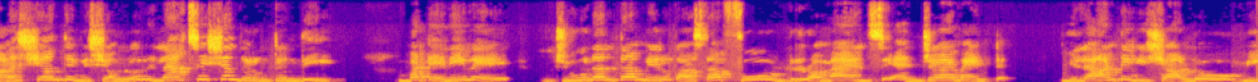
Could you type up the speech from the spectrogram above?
మనశ్శాంతి విషయంలో రిలాక్సేషన్ దొరుకుతుంది. బట్ ఎనీవే జూన్ అంతా మీరు కాస్త ఫుడ్ రొమాన్స్ ఎంజాయ్మెంట్ ఇలాంటి విషయాల్లో మీ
